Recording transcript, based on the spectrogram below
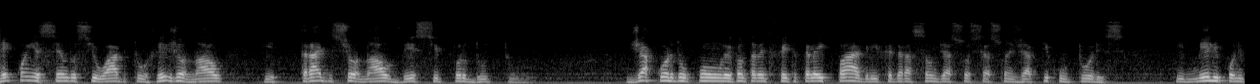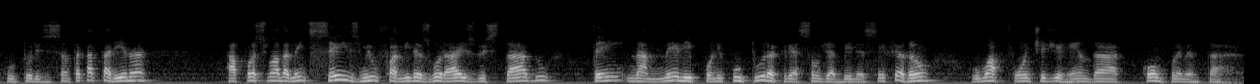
reconhecendo-se o hábito regional e tradicional desse produto. De acordo com um levantamento feito pela IPAGRE, Federação de Associações de Apicultores e Meliponicultores de Santa Catarina, aproximadamente 6 mil famílias rurais do estado têm na meliponicultura, a criação de abelhas sem ferrão, uma fonte de renda complementar.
